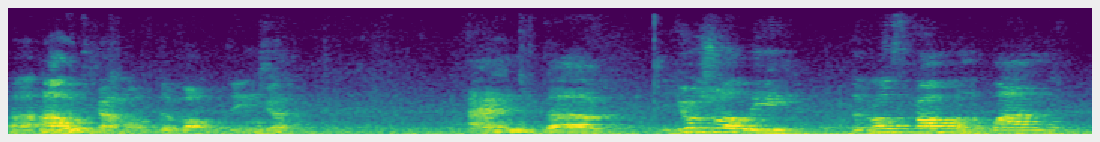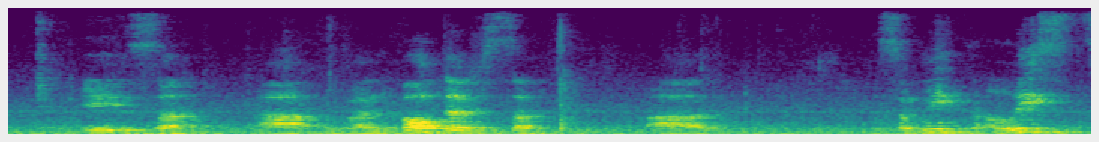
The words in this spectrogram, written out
uh, outcome of the voting. And uh, usually the most common one is when voters submit lists,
